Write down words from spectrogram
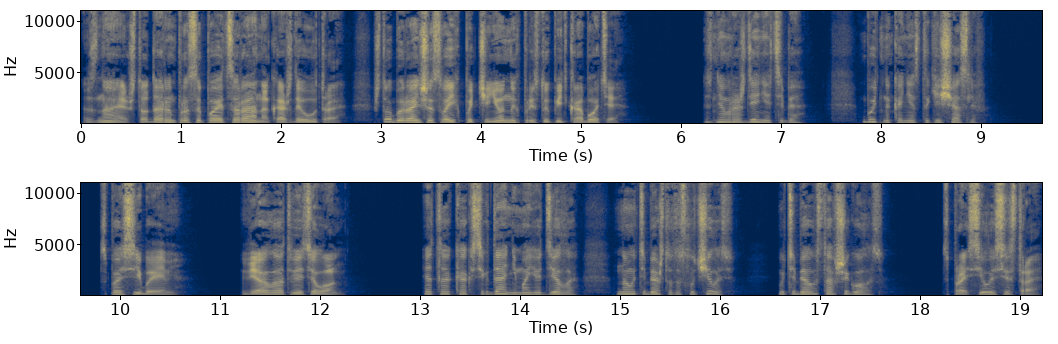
зная, что Даррен просыпается рано каждое утро, чтобы раньше своих подчиненных приступить к работе. «С днем рождения тебя. Будь наконец-таки счастлив». «Спасибо, Эми». Вяло ответил он. «Это, как всегда, не мое дело, но у тебя что-то случилось? У тебя уставший голос?» Спросила сестра.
